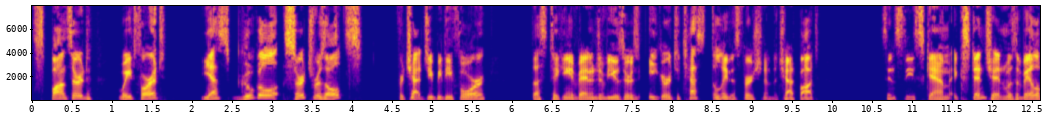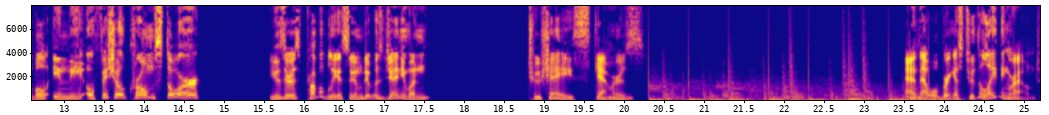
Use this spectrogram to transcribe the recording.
sponsored, wait for it, yes, Google search results for ChatGPT 4, thus taking advantage of users eager to test the latest version of the chatbot. Since the scam extension was available in the official Chrome store, users probably assumed it was genuine. Touche, scammers. And that will bring us to the lightning round.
